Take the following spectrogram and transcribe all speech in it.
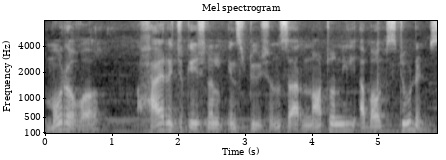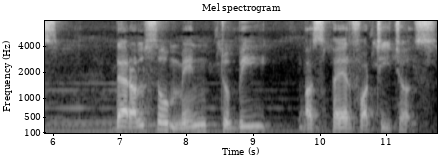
Moreover, higher educational institutions are not only about students, they are also meant to be a spare for teachers.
